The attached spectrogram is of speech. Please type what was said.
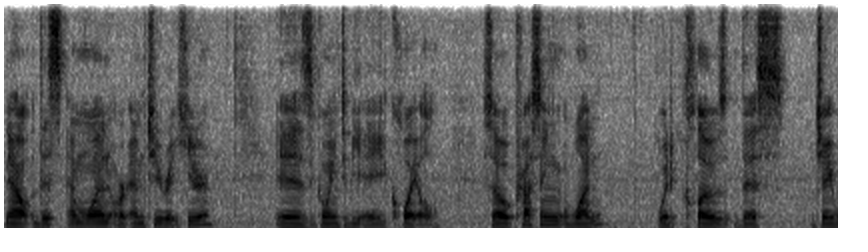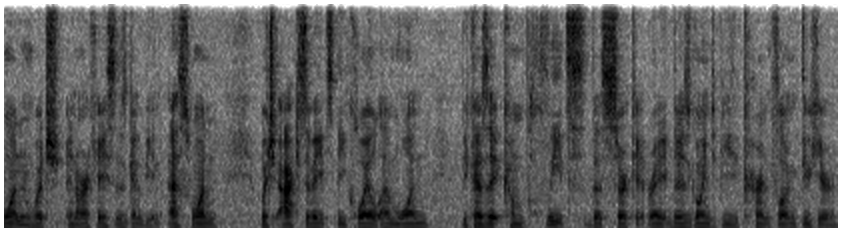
Now this M1 or M2 right here is going to be a coil. So pressing 1 would close this J1, which in our case is going to be an S1, which activates the coil M1 because it completes the circuit, right? There's going to be current flowing through here.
